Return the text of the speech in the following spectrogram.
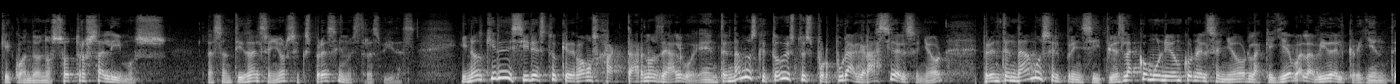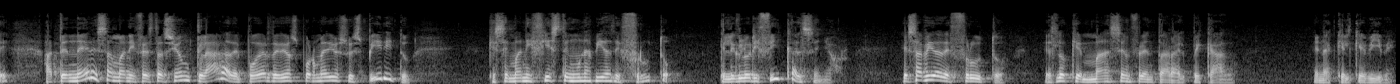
que cuando nosotros salimos la santidad del Señor se expresa en nuestras vidas. Y no quiere decir esto que debamos jactarnos de algo. Entendamos que todo esto es por pura gracia del Señor, pero entendamos el principio. Es la comunión con el Señor la que lleva la vida del creyente a tener esa manifestación clara del poder de Dios por medio de su Espíritu, que se manifiesta en una vida de fruto, que le glorifica al Señor. Esa vida de fruto es lo que más enfrentará el pecado en aquel que vive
